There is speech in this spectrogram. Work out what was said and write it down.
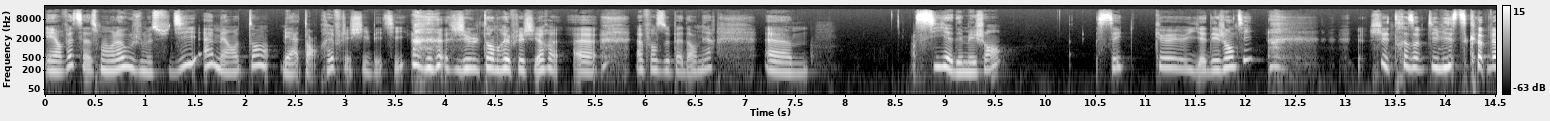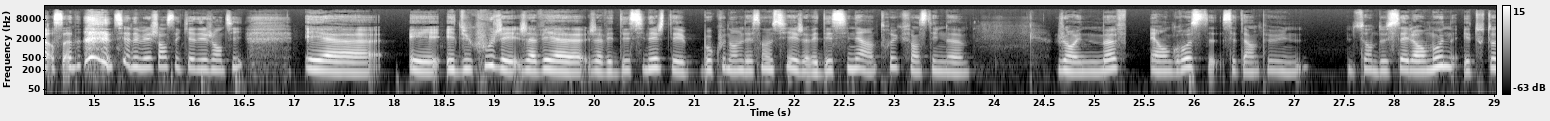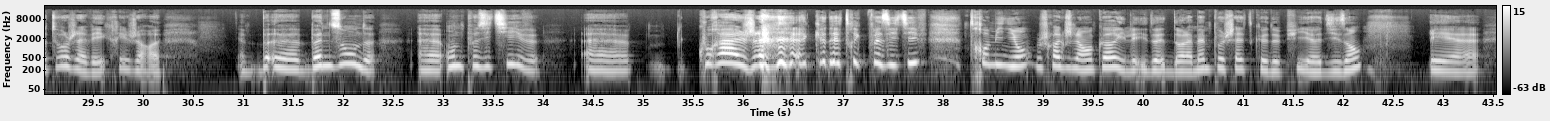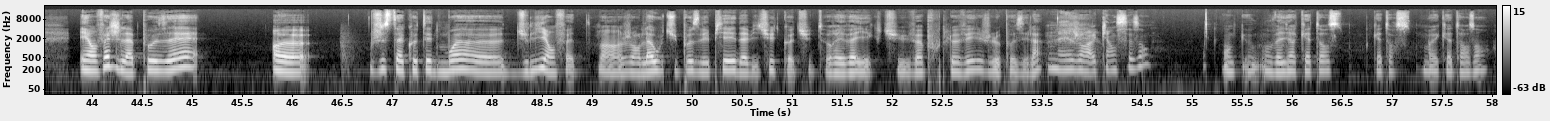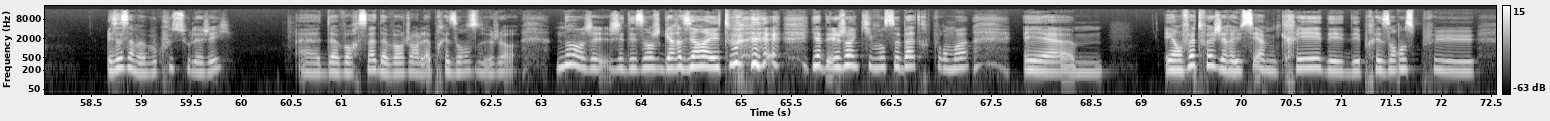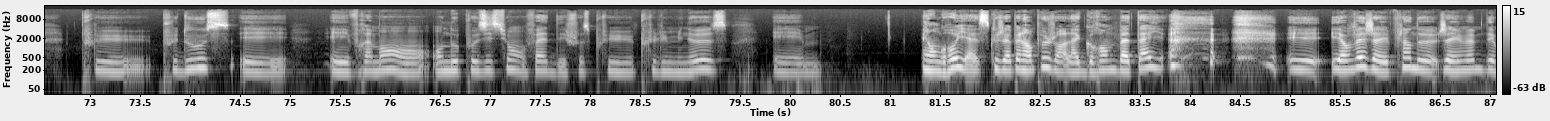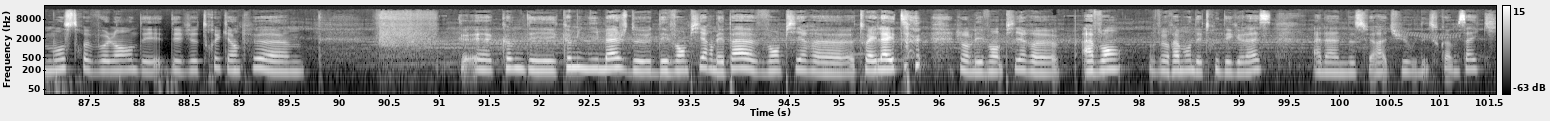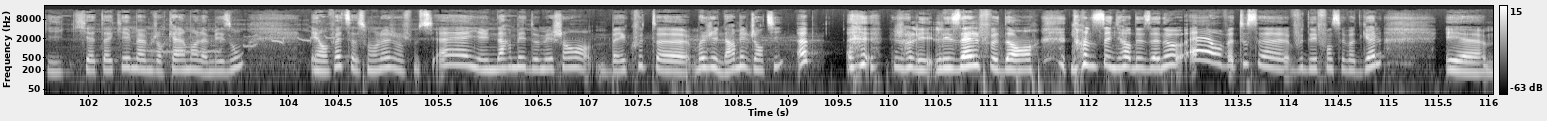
Et en fait, c'est à ce moment-là où je me suis dit ah mais attends, mais attends, réfléchis Betty. J'ai eu le temps de réfléchir euh, à force de pas dormir. Euh, s'il y a des méchants, c'est qu'il y a des gentils. je suis très optimiste comme personne. S'il y a des méchants, c'est qu'il y a des gentils. Et, euh, et, et, du coup, j'avais dessiné, j'étais beaucoup dans le dessin aussi, et j'avais dessiné un truc. C'était une genre une meuf. Et en gros, c'était un peu une, une, sorte de Sailor Moon. Et tout autour, j'avais écrit genre euh, euh, bonnes ondes, euh, ondes positives, courage, que des trucs positifs. Trop mignon. Je crois que je l'ai encore. Il, il, doit être dans la même pochette que depuis 10 ans. Et, et, en fait, je la posais juste à côté de moi du lit en fait. Enfin, genre là où tu poses les pieds d'habitude quand tu te réveilles et que tu vas pour te lever, je le posais là. Mais genre à 15-16 ans? On, va dire 14, 14, ouais, 14 ans. Et ça, ça m'a beaucoup soulagée euh, d'avoir ça, d'avoir genre la présence de genre non, j'ai des anges gardiens et tout. Il y a des gens qui vont se battre pour moi. Et, euh, et en fait, ouais, j'ai réussi à me créer des, des présences plus, plus, plus douces et et vraiment en, opposition en fait des choses plus, plus lumineuses. Et, et en gros, il y a ce que j'appelle un peu genre la grande bataille. et, et, en fait, j'avais plein de. J'avais même des monstres volants, des, des vieux trucs un peu. Euh, euh, comme, des, comme une image de, des vampires, mais pas vampires euh, Twilight, genre les vampires avant, vraiment des trucs dégueulasses, à la Nosferatu ou des trucs comme ça, qui, qui attaquaient même genre carrément la maison. Et en fait, à ce moment-là, genre, je me suis dit, il y a une armée de méchants. Bah écoute, euh, moi j'ai une armée de gentils. Hop Genre les, les, elfes dans, dans Le Seigneur des Anneaux. Eh, on va tous euh, vous défoncer votre gueule. Et, euh,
